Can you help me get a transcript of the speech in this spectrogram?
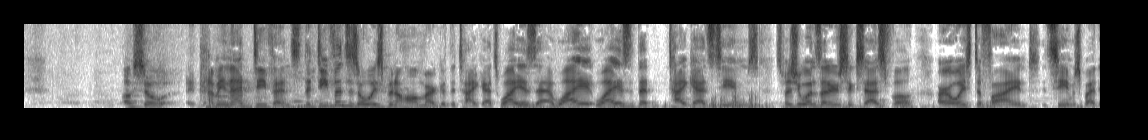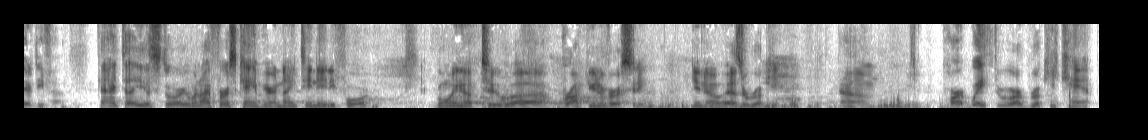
Oh, so I mean that defense. The defense has always been a hallmark of the Ticats. Why is that? Why why is it that Ticats teams, especially ones that are successful, are always defined? It seems by their defense. Can I tell you a story? When I first came here in 1984, going up to uh, Brock University, you know, as a rookie, um, partway through our rookie camp,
